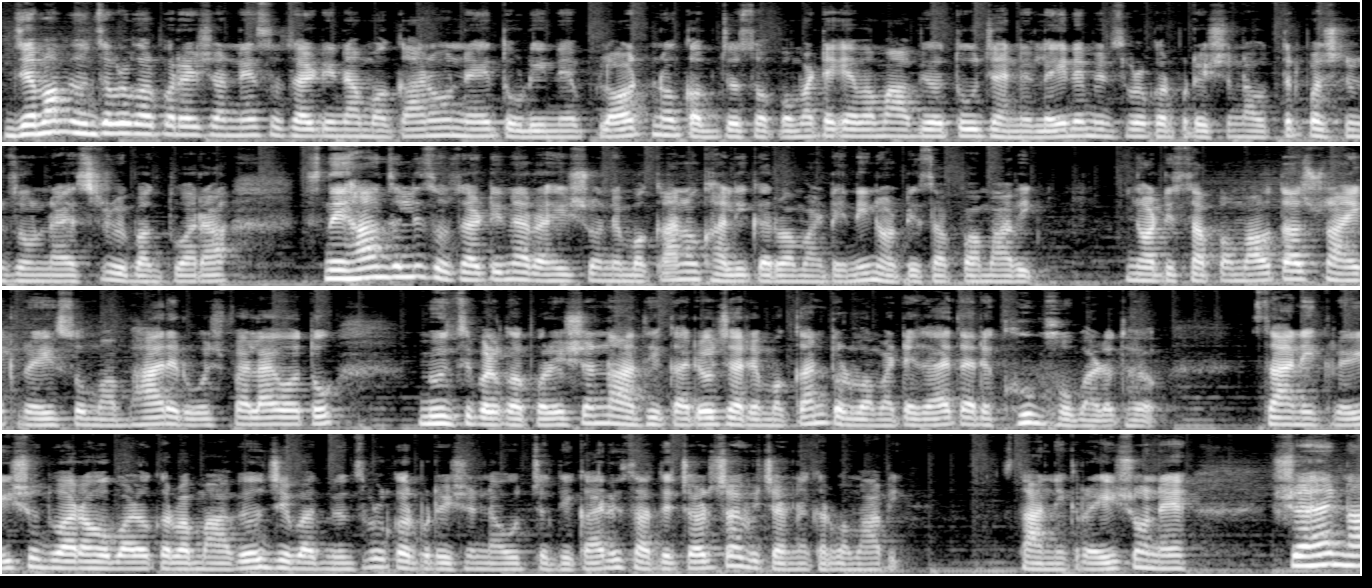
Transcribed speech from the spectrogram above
જેમાં મ્યુનિસિપલ કોર્પોરેશનને સોસાયટીના મકાનોને તોડીને પ્લોટનો કબજો સોંપવા માટે કહેવામાં આવ્યું હતું, જેને લઈને મ્યુનિસિપલ કોર્પોરેશનના ઉત્તર પશ્ચિમ ઝોનના એસ્ટેટ વિભાગ દ્વારા સ્નેહાંજલિ સોસાયટીના રહીશોને મકાનો ખાલી કરવા માટેની નોટિસ આપવામાં આવી. નોટિસ આપવામાં આવતા સ્થાનિક રહીશોમાં ભારે રોષ ફેલાયો હતો. મ્યુનિસિપલ કોર્પોરેશનના અધિકારીઓ જ્યારે મકાન તોડવા માટે ગયા ત્યારે ખૂબ હોબાળો થયો. સ્થાનિક રહીશો દ્વારા હોબાળો કરવામાં આવ્યો, જે બાદ મ્યુનિસિપલ કોર્પોરેશનના ઉચ્ચ અધિકારી સાથે ચર્ચા વિચારણા કરવામાં આવી. સ્થાનિક રહીશોને શહેરના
